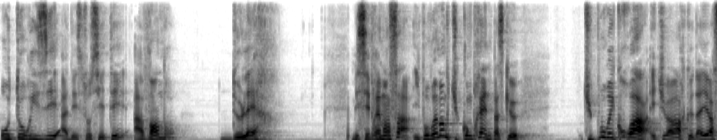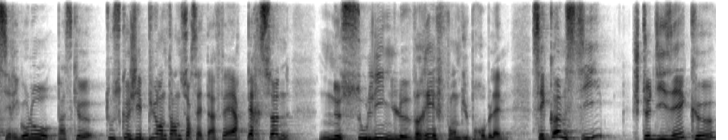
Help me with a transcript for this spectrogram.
autorisé à des sociétés à vendre de l'air. Mais c'est vraiment ça. Il faut vraiment que tu comprennes parce que tu pourrais croire, et tu vas voir que d'ailleurs c'est rigolo, parce que tout ce que j'ai pu entendre sur cette affaire, personne ne souligne le vrai fond du problème. C'est comme si je te disais que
